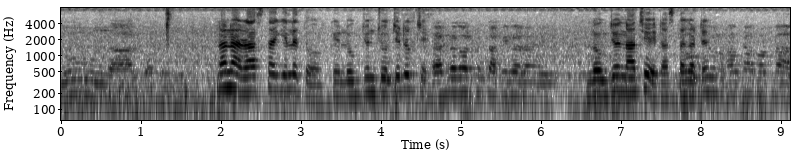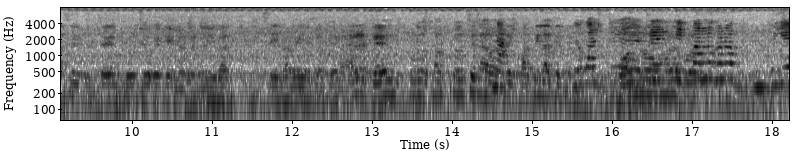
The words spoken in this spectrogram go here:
দূর আর কত দূর? না না রাস্তায় গেলে তো। কে লোকজন চলছে টলছে? লোকজন আছে রাস্তাঘাটে। ইয়ে চলছে না আরে ট্রেন পুরো সব চলছে না না। বাতিল আছে লোকাল ট্রেন তিপ্পান্ন খানা ইয়ে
